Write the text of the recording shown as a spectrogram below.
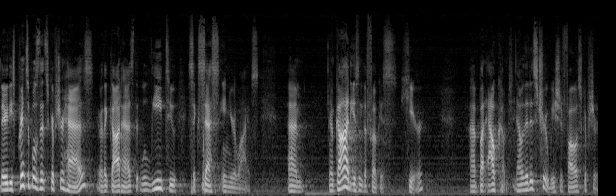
there are these principles that Scripture has, or that God has, that will lead to success in your lives. Um, now, God isn't the focus here, uh, but outcomes. Now, that is true. We should follow Scripture.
